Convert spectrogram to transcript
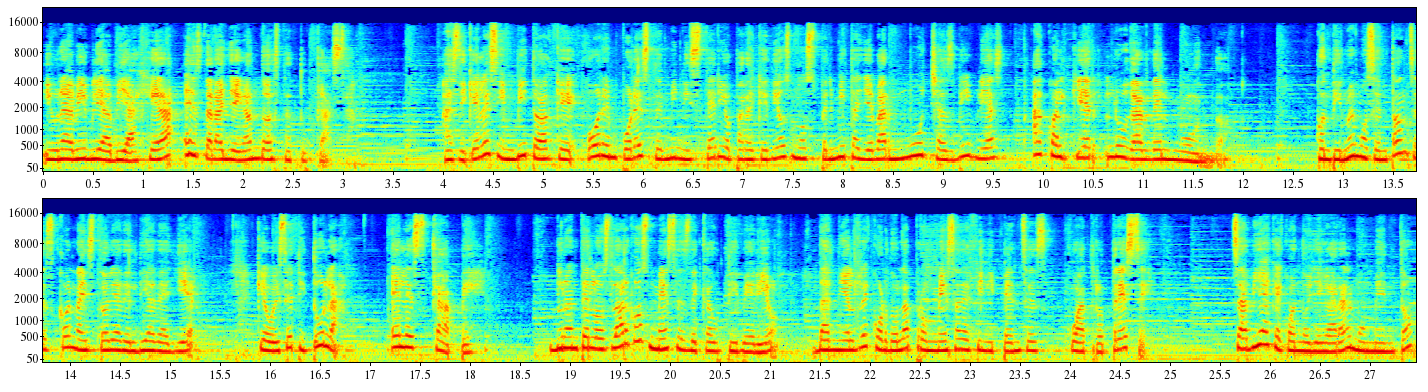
y una Biblia viajera estará llegando hasta tu casa. Así que les invito a que oren por este ministerio para que Dios nos permita llevar muchas Biblias a cualquier lugar del mundo. Continuemos entonces con la historia del día de ayer, que hoy se titula El escape. Durante los largos meses de cautiverio, Daniel recordó la promesa de Filipenses 4:13. Sabía que cuando llegara el momento,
